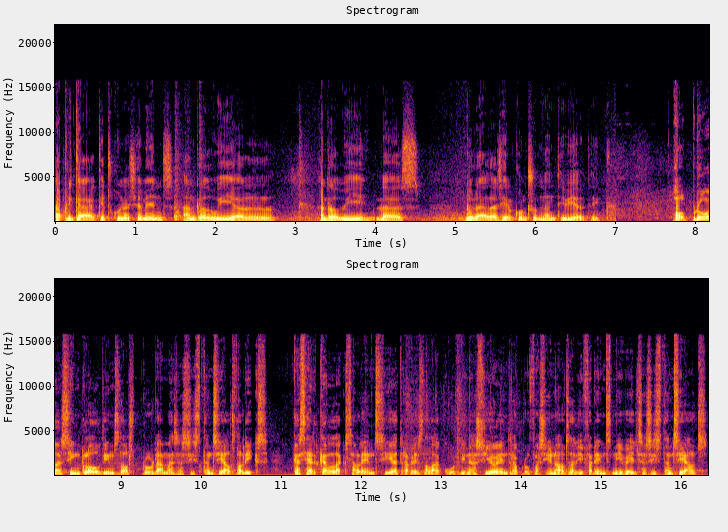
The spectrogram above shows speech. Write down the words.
aplicar aquests coneixements en reduir, el, en reduir les durades i el consum d'antibiòtic. El PROA s'inclou dins dels programes assistencials de l'ICS, que cerquen l'excel·lència a través de la coordinació entre professionals a diferents nivells assistencials.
